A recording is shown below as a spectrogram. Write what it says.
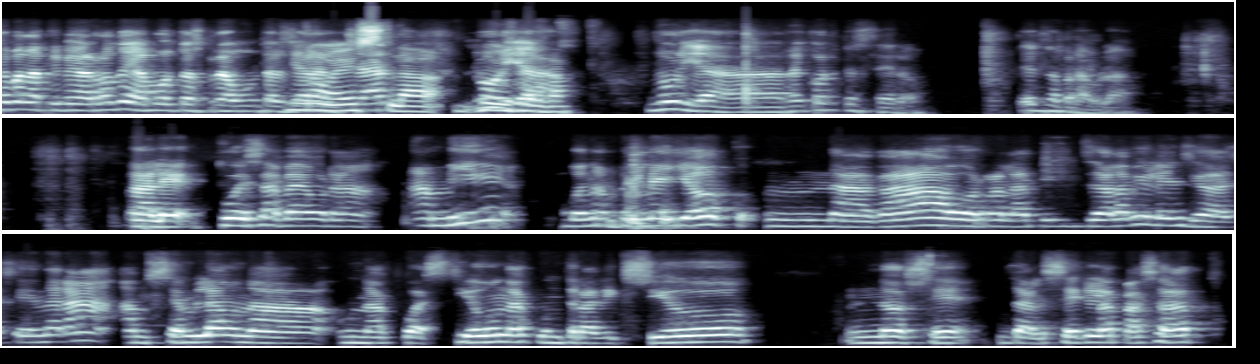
Fem la primera ronda, hi ha moltes preguntes ja No al és xat. la... No és Núria, verdad. Núria, recorte cero. Tens la paraula. Vale, pues a veure, a mi, bueno, en primer lloc, negar o relativitzar la violència de gènere em sembla una, una qüestió, una contradicció, no sé, del segle passat,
